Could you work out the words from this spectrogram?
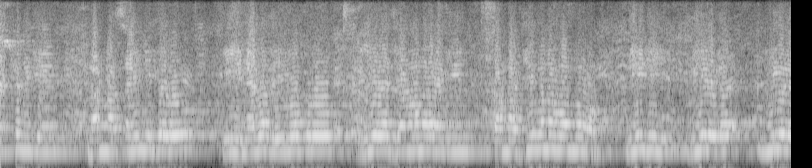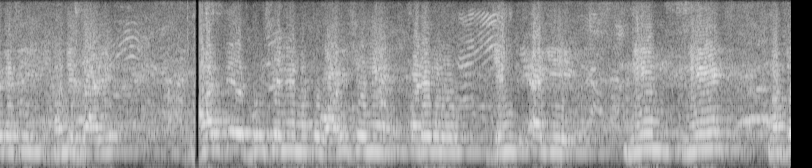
ರಕ್ಷಣೆಗೆ ನಮ್ಮ ಸೈನಿಕರು, ಈ ನೆಲದ ಯುವಕರು, ವೀರ ಜವಾನರಾಗಿ ತಮ್ಮ ಜೀವನವನ್ನು ನೀಡಿ ವೀರಗ, ವೀರಗತಿ ಹೊಂದಿದ್ದಾರೆ. ಭಾರತೀಯ ಭೂಸೇನೆ ಮತ್ತು ವಾಯುಸೇನೆ ಪಡೆಗಳು ಜಂಟಿಯಾಗಿ ಮೇ ಮೇ ಮತ್ತು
